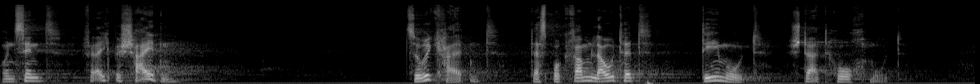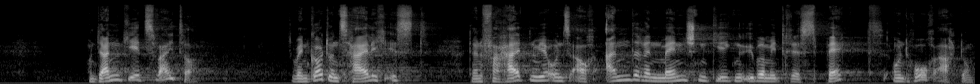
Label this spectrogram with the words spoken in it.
und sind vielleicht bescheiden, zurückhaltend. Das Programm lautet Demut statt Hochmut. Und dann geht es weiter. Wenn Gott uns heilig ist, dann verhalten wir uns auch anderen Menschen gegenüber mit Respekt und Hochachtung.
